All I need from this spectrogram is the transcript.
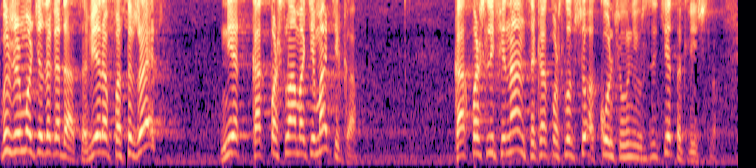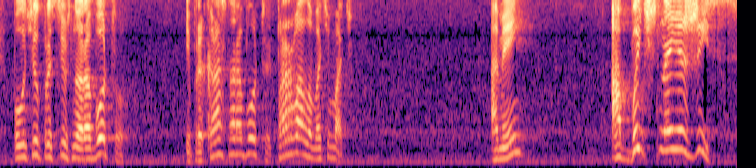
Вы же можете догадаться. Вера постыжает? Нет. Как пошла математика? Как пошли финансы? Как пошло все? Окончил университет отлично. Получил престижную работу. И прекрасно работает. Прорвала математику. Аминь. Обычная жизнь.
